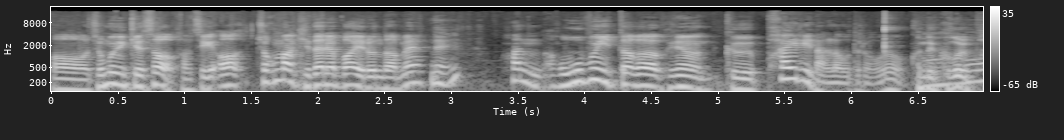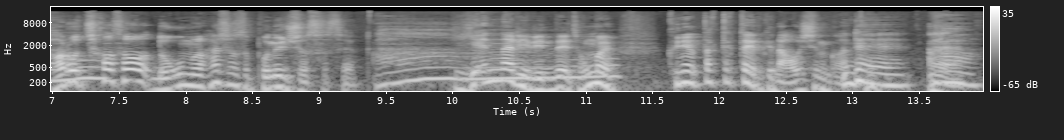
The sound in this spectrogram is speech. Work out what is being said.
어, 조모님께서 갑자기 어 조금만 기다려봐 이런 다음에 네. 한 5분 있다가 그냥 그 파일이 날라오더라고요. 근데 그걸 바로 쳐서 녹음을 하셔서 보내주셨었어요. 아~ 옛날 일인데 정말 그냥 딱딱딱 이렇게 나오시는 것 같아요. 네. 네. 아,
